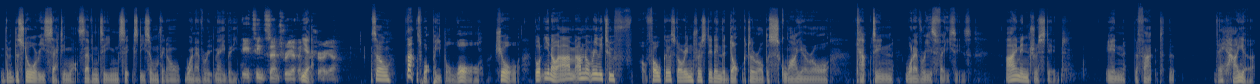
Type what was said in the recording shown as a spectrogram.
the the story's set in what seventeen sixty something or whenever it may be. 18th century, I think Yeah. for sure, yeah. So that's what people wore, sure. But you know, I'm I'm not really too f- focused or interested in the doctor or the squire or captain, whatever his face is. I'm interested in the fact that they hire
